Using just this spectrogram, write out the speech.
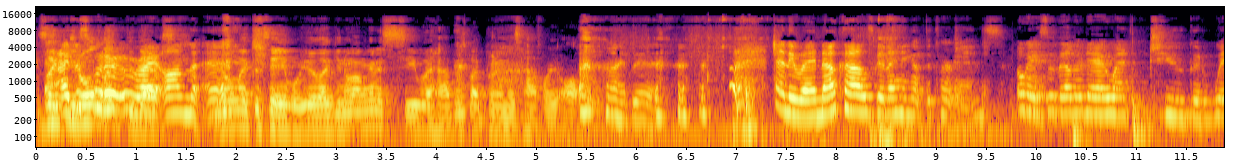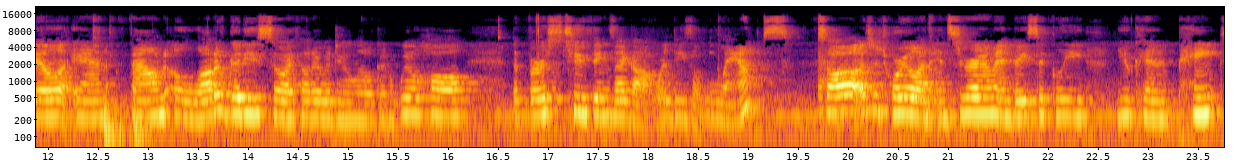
It's like I just put like it right desk. on the edge. You don't like the table. You're like, you know, I'm gonna see what happens by putting this halfway off. I did. anyway, now Kyle's gonna hang up the curtains. Okay, so the other day I went to Goodwill and found a lot of goodies, so I thought I would do a little Goodwill haul. The first two things I got were these lamps saw a tutorial on Instagram and basically you can paint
